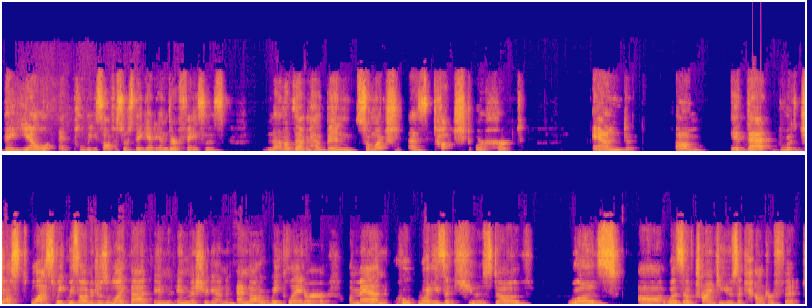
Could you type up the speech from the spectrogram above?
They yell at police officers, they get in their faces. None of them have been so much as touched or hurt. And um, it, that was just last week we saw images like that in, in Michigan. And not a week later, a man who what he's accused of was uh, was of trying to use a counterfeit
